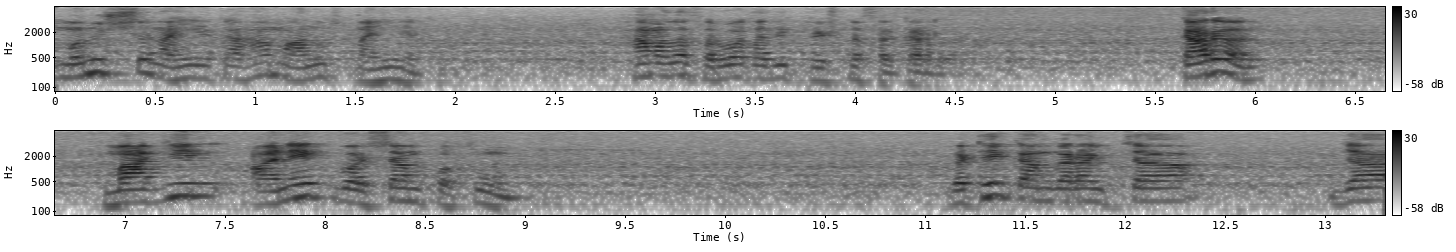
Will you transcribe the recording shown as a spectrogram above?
मनुष्य नाही आहे का? हा माणूस नाही आहे का? हा माझा सर्वात आधी प्रश्न सरकारला कारण मागील अनेक वर्षांपासून गठी कामगारांच्या ज्या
